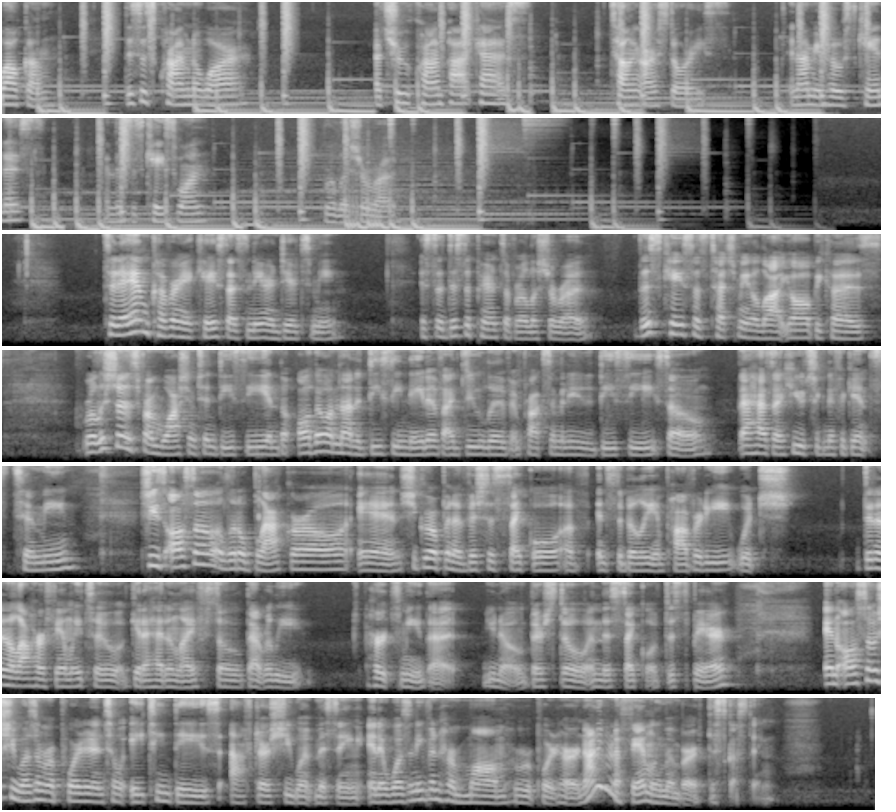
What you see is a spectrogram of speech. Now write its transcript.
Welcome. This is Crime Noir, a true crime podcast telling our stories. And I'm your host, Candice, and this is Case One, Relisha Rudd. Today I'm covering a case that's near and dear to me. It's the disappearance of Relisha Rudd. This case has touched me a lot, y'all, because Relisha is from Washington, D.C., and the, although I'm not a D.C. native, I do live in proximity to D.C., so that has a huge significance to me. She's also a little black girl, and she grew up in a vicious cycle of instability and poverty, which didn't allow her family to get ahead in life. So that really hurts me that, you know, they're still in this cycle of despair. And also, she wasn't reported until 18 days after she went missing. And it wasn't even her mom who reported her, not even a family member. Disgusting.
